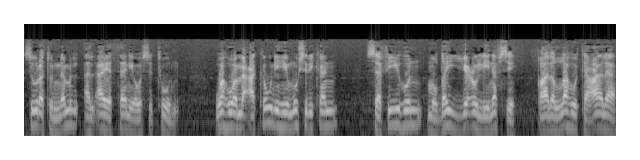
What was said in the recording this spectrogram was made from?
سورة النمل الآية الثانية والستون. وهو مع كونه مشركا سفيه مضيع لنفسه. قال الله تعالى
